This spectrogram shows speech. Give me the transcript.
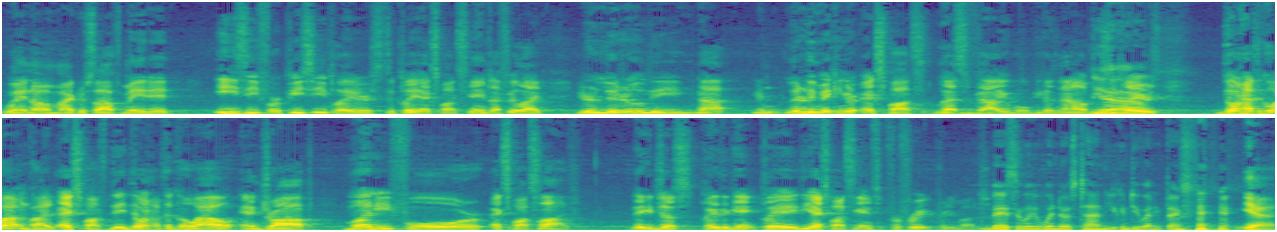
when um, Microsoft made it easy for PC players to play Xbox games, I feel like you're literally not you're literally making your Xbox less valuable because now PC Yeah. players don't have to go out and buy an Xbox. They don't have to go out and drop money for Xbox Live. They can just play the game, play the Xbox games for free, pretty much. basically Windows 10. You can do anything. Yeah,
